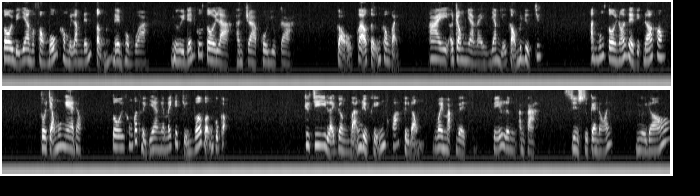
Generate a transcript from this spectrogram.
Tôi bị giam ở phòng 4015 đến tận đêm hôm qua. Người đến cứu tôi là thanh tra Koyuka. Cậu có ảo tưởng không vậy? Ai ở trong nhà này giam giữ cậu mới được chứ? Anh muốn tôi nói về việc đó không? Tôi chẳng muốn nghe đâu. tôi không có thời gian nghe mấy cái chuyện vớ vẩn của cậu Kyuchi lại gần bảng điều khiển khóa tự động, quay mặt về phía lưng anh ta. Shinsuke nói, người đó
